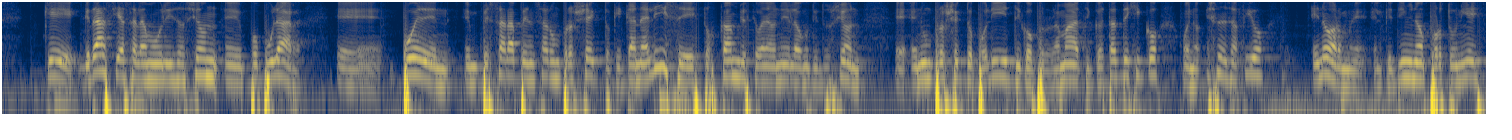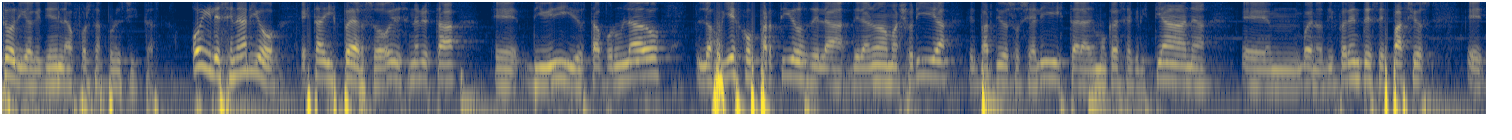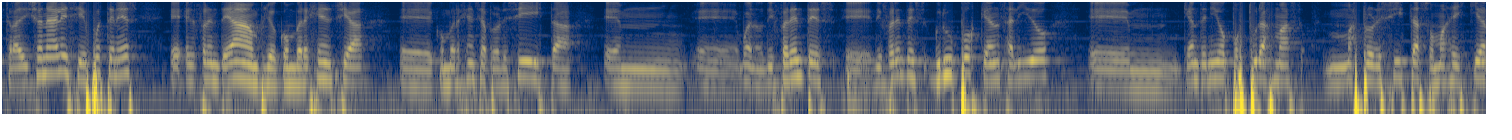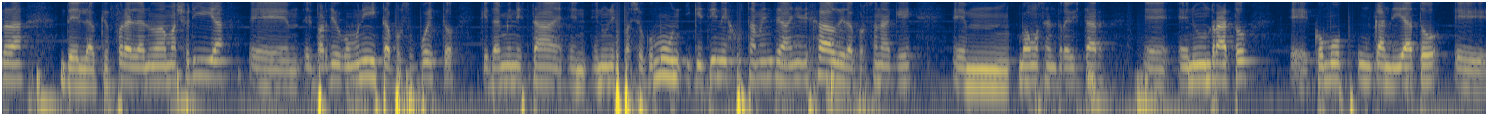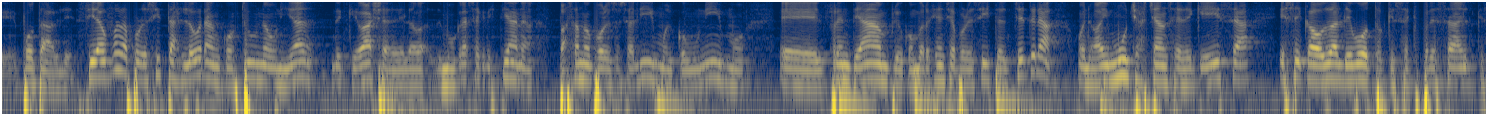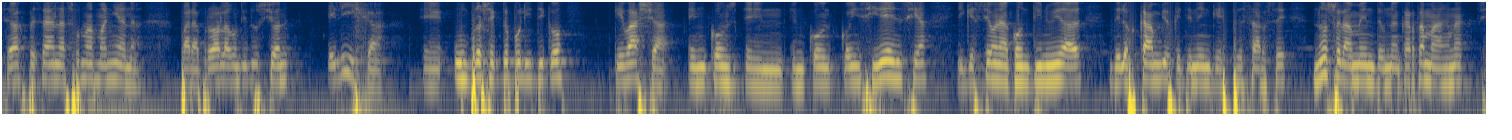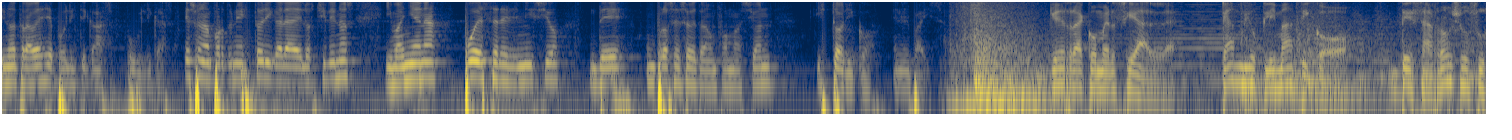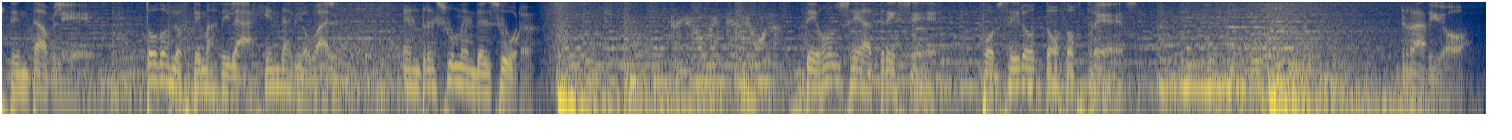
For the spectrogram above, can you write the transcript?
que gracias a la movilización popular, pueden empezar a pensar un proyecto que canalice estos cambios que van a venir en la Constitución en un proyecto político, programático, estratégico, bueno, es un desafío enorme el que tiene una oportunidad histórica que tienen las fuerzas progresistas. Hoy el escenario está disperso, hoy el escenario está eh, dividido. Está por un lado los viejos partidos de la, de la nueva mayoría, el Partido Socialista, la democracia cristiana, em, bueno, diferentes espacios eh, tradicionales y después tenés eh, el Frente Amplio, Convergencia, Convergencia Progresista, em, bueno, diferentes, diferentes grupos que han salido Em, que han tenido posturas más, más progresistas o más de izquierda de lo que fuera la nueva mayoría, em, el Partido Comunista, por supuesto, que también está en, un espacio común y que tiene justamente a Daniel de la persona que em, vamos a entrevistar eh, en un rato, eh, como un candidato eh, potable. Si las fuerzas progresistas logran construir una unidad de que vaya desde la democracia cristiana, pasando por el socialismo, el comunismo, eh, el Frente Amplio, Convergencia Progresista, etcétera, bueno, hay muchas chances de que esa, ese caudal de votos que se, expresa, que se va a expresar en las urnas mañana para aprobar la Constitución elija un proyecto político que vaya en, coincidencia y que sea una continuidad de los cambios que tienen que expresarse no solamente en una Carta Magna, sino a través de políticas públicas. Es una oportunidad histórica la de los chilenos y mañana puede ser el inicio de un proceso de transformación histórico en el país. Guerra comercial, cambio climático, desarrollo sustentable, todos los temas de la agenda global en resumen del sur de 11 a 13 por 0223. Radio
